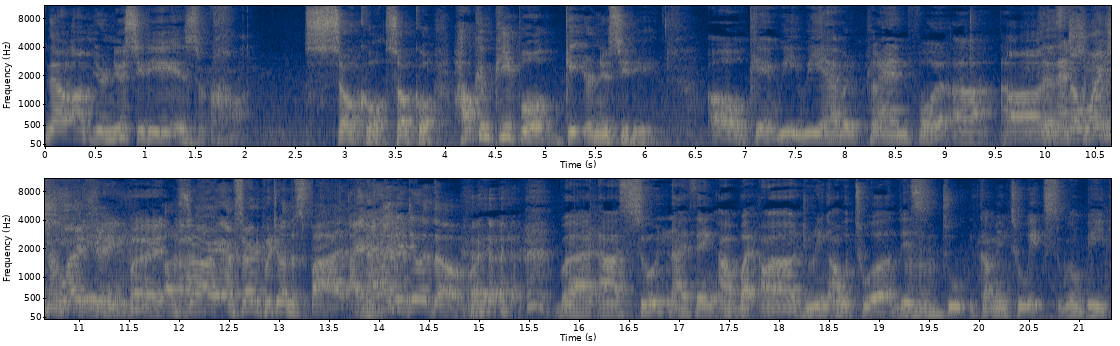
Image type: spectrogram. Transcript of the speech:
Now, um, your new CD is oh, so cool, so cool. How can people get your new CD? Oh, okay. We we haven't planned for uh, uh Oh, that's the international one shipping, question. but I'm uh, sorry. I'm sorry to put you on the spot. I, I had to do it though. But uh, soon, I think. Uh, but uh, during our tour, this Mm-hmm. two coming two weeks, we'll be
